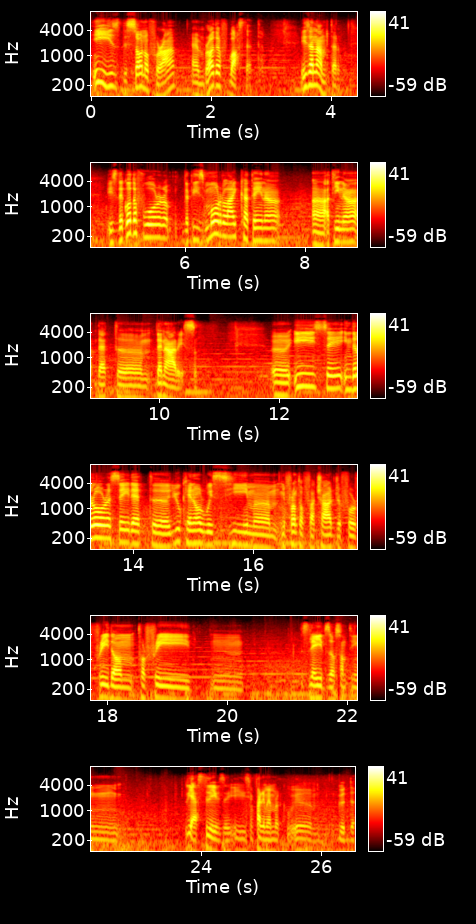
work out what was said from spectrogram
He is the son of Ra and brother of Bastet. He's an hunter. He's the god of war that is more like Athena, uh, Athena that, um, than Ares. Uh, he say in the lore say that uh, you can always see him um, in front of a charge for freedom, for free mm, slaves or something. Yeah, slaves. If I remember um, good.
